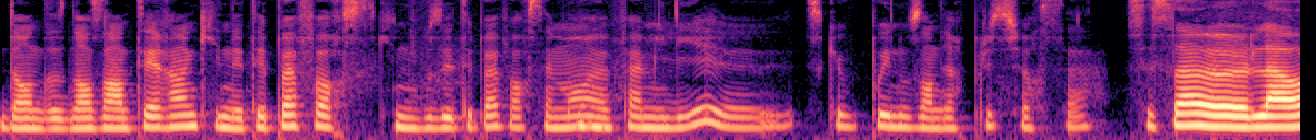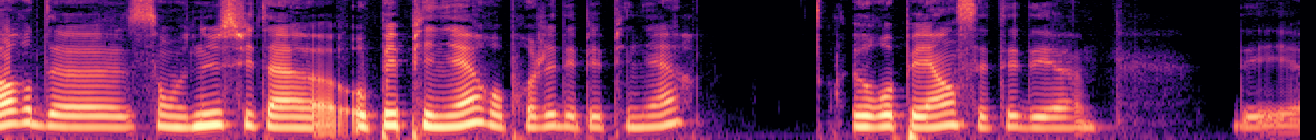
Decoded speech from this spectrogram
dans, dans un terrain qui n'était pas force, qui ne vous était pas forcément hmm. familier. Est-ce que vous pouvez nous en dire plus sur ça? C'est ça. la Horde sont venus suite à, aux pépinières, au projet des pépinières européens. C'était des des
